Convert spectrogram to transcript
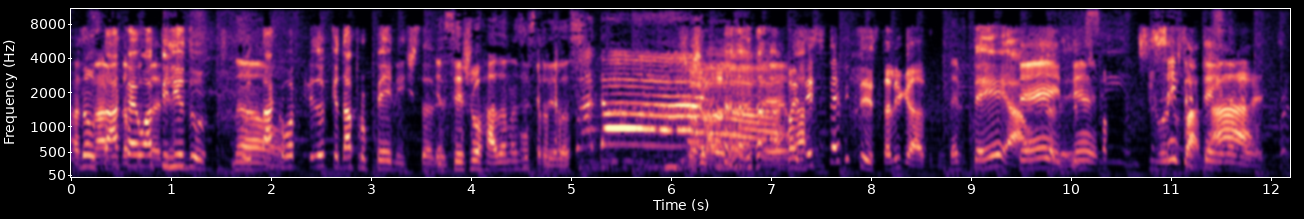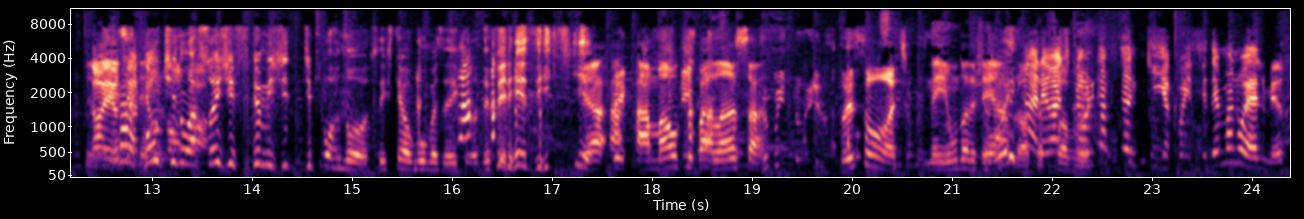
As Não, Taka é o apelido. Não. O Taka é o apelido que dá pro pênis, tá Ia ser jorrada nas estrelas. É, Mas esse deve ter, tá ligado? Deve ter. Tem, ah, Tem, tem. Senhor Sempre tem, né. Não, eu Cara, continuações de filmes de, de pornô. Vocês têm algumas aí que não deveriam existir. É a, a- a mão que balança. Dois, os dois são ótimos. Nenhum do Alexandre Oi? Frota, Cara, eu por acho que a única franquia conhecida é Emanuele mesmo.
